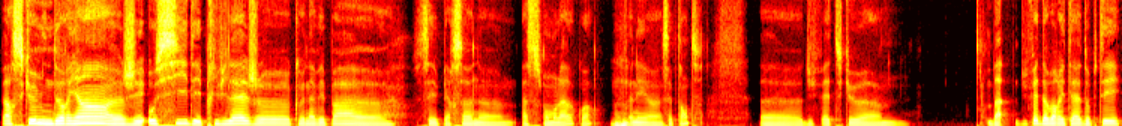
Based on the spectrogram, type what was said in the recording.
Parce que, mine de rien, euh, j'ai aussi des privilèges euh, que n'avaient pas euh, ces personnes à ce moment-là, quoi, les Mhm. années euh, 70. Euh, du fait que. bah, du fait d'avoir été adoptée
